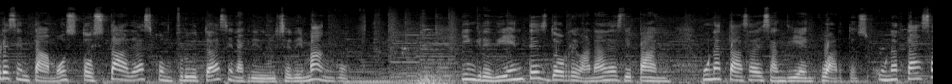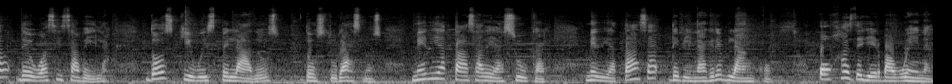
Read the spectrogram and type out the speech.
presentamos tostadas con frutas en agridulce de mango. Ingredientes, dos rebanadas de pan, una taza de sandía en cuartos, una taza de uvas Isabela, dos kiwis pelados, dos duraznos, media taza de azúcar, media taza de vinagre blanco, hojas de hierbabuena,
